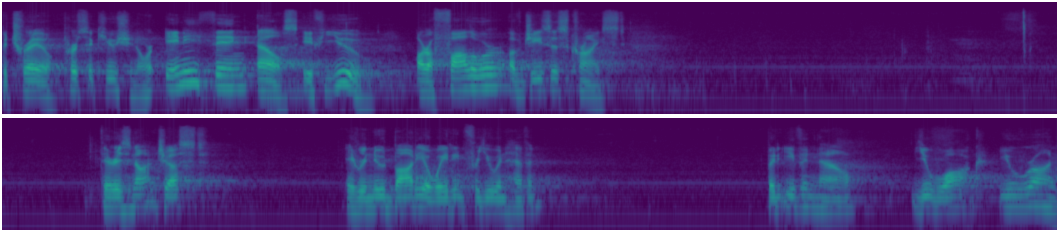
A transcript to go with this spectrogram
betrayal, persecution, or anything else. If you are a follower of Jesus Christ, there is not just a renewed body awaiting for you in heaven, but even now, you walk, you run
